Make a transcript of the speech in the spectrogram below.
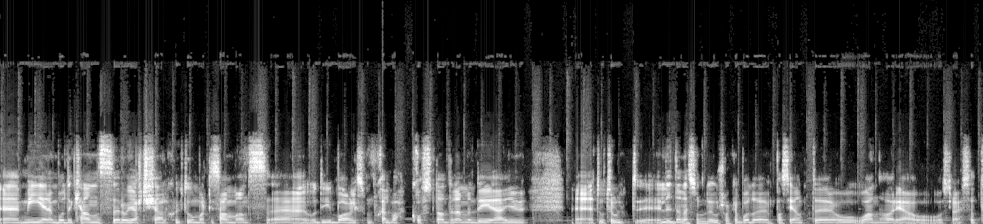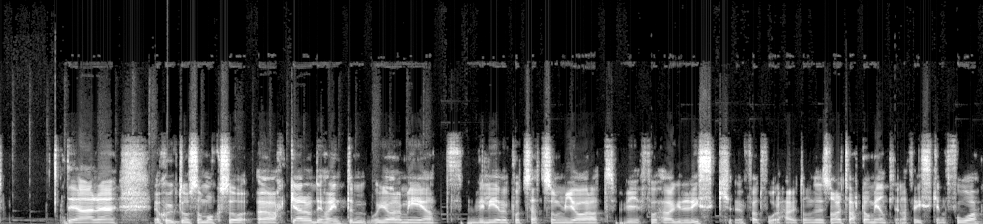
eh, mer än både cancer och hjärt-kärlsjukdomar tillsammans. Eh, och det är bara liksom själva kostnaderna men det är ju eh, ett otroligt eh, lidande som det orsakar både patienter och, och anhöriga och, och sådär. Så det är eh, en sjukdom som också ökar och det har inte att göra med att vi lever på ett sätt som gör att vi får högre risk för att få det här utan det är snarare tvärtom egentligen att risken att få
